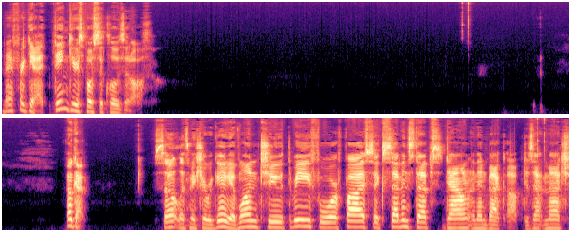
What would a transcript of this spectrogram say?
And I forget, I think you're supposed to close it off. Okay. So let's make sure we're good. We have one, two, three, four, five, six, seven steps down and then back up. Does that match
